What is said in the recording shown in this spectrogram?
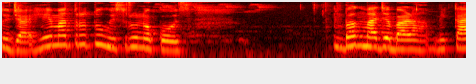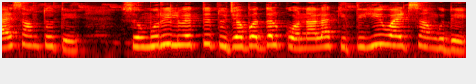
तुझ्या. हे मात्र तू विसरू नकोस. बघ माझ्या बाळा मी काय सांगतो ते. समोरील व्यक्ती तुझ्याबद्दल कोणाला कितीही वाईट सांगू दे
